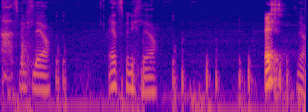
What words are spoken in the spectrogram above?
Ah, jetzt bin ich leer. Jetzt bin ich leer. Echt? Ja.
